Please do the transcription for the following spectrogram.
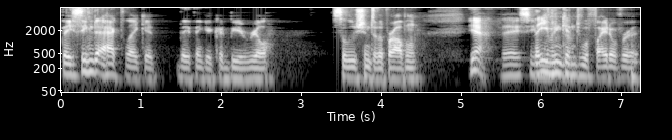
they seem to act like it they think it could be a real solution to the problem. yeah. They seem They even get into a fight over it.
